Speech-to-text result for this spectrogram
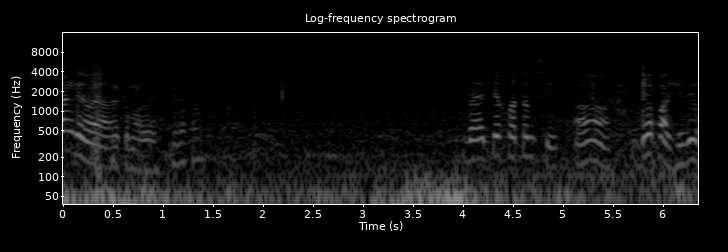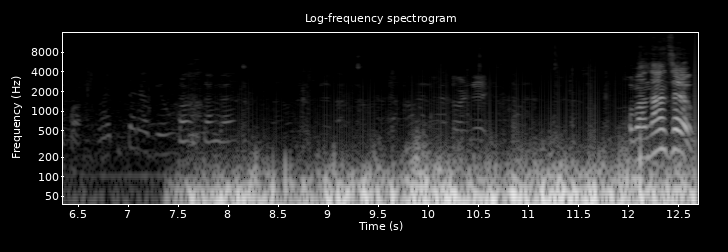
څنګه کومه چې دا باید دی ختم سي اه دی خوا شي دی خوا څنګه قومندان صاحب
